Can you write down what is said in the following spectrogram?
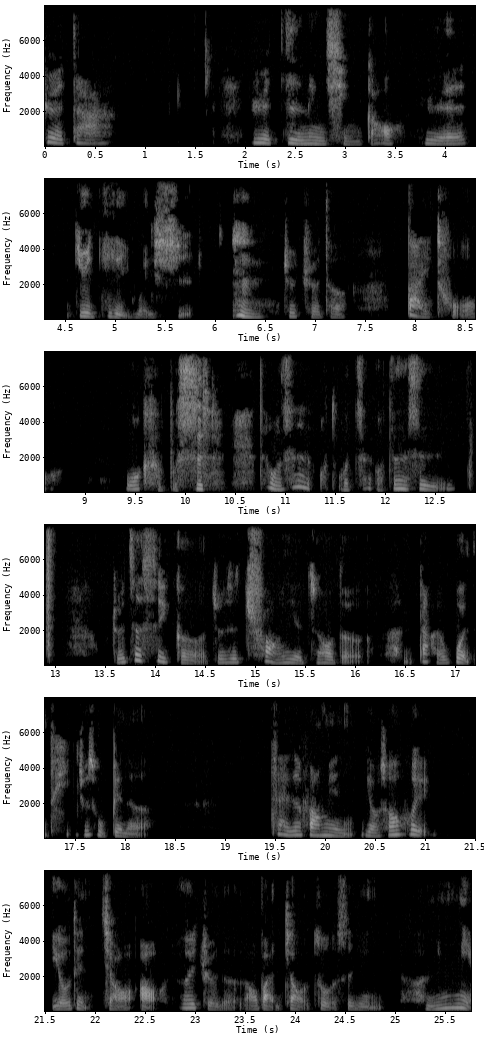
越大。越自命清高，越越自以为是，就觉得拜托，我可不是，对我真的，我我真我真的是，觉得这是一个就是创业之后的很大的问题，就是我变得在这方面有时候会有点骄傲，就会觉得老板叫我做的事情很鸟，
